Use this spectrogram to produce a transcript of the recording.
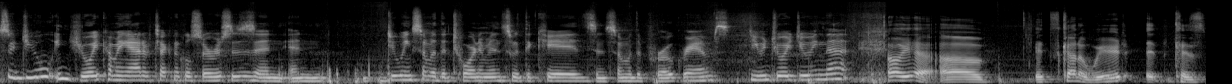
So do you enjoy coming out of technical services and, and doing some of the tournaments with the kids and some of the programs? Do you enjoy doing that? Oh yeah, um, it's kind of weird because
